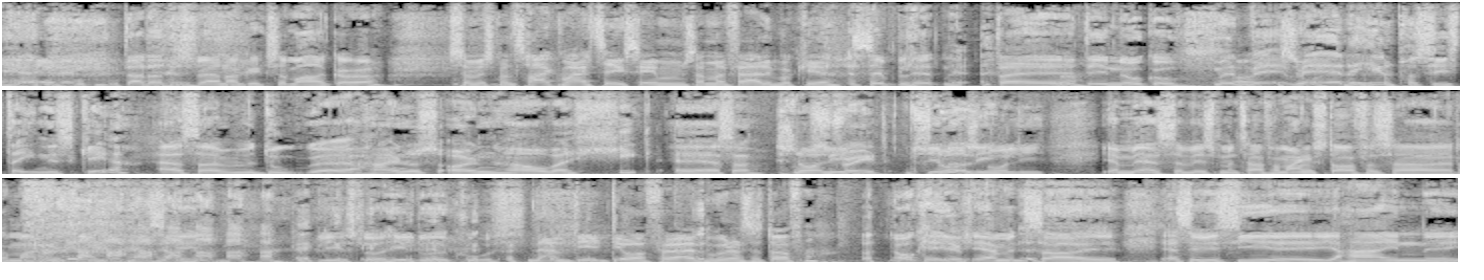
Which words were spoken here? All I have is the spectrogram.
der er der desværre nok ikke så meget at gøre. Så hvis man trækker mig til eksamen, så er man færdig på kær? Simpelthen. Der, er- det er no-go. Men hvad, hvad er det helt præcis, der egentlig sker? Altså, du, uh, Heinos øjne har jo været helt, uh, altså, Snorlige. straight, De er snorlige. Jamen altså, hvis man tager for mange stoffer, så er der mange der kan blive slået helt ud af kurs. Nej, men det, det var før, jeg begyndte at tage stoffer. Okay, jamen så, øh, altså jeg vil sige, øh, jeg har en, øh,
